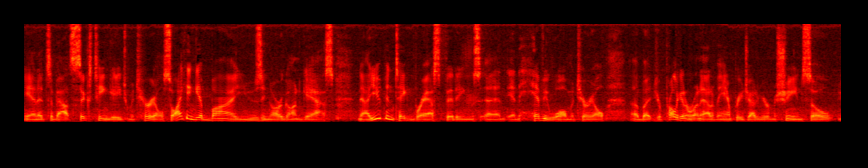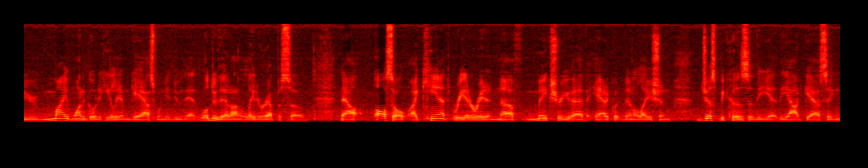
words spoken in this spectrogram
and it's about 16 gauge material. So I can get by using argon gas. Now you can take brass fittings and, and heavy wall material, uh, but you're probably going to run out of amperage out of your machine, so you might want to go to helium gas when you do that. We'll do that on a later episode. Now also, I can't reiterate enough, make sure you have adequate ventilation just because of the, uh, the outgassing,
